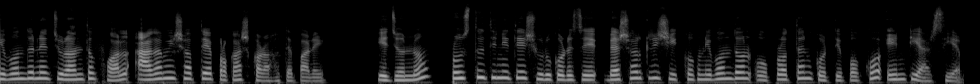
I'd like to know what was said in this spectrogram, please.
নিবন্ধনের চূড়ান্ত ফল আগামী সপ্তাহে প্রকাশ করা হতে পারে। এজন্য প্রস্তুতি নিতে শুরু করেছে বেসরকারি শিক্ষক নিবন্ধন ও প্রত্যয়ন কর্তৃপক্ষ এনটিআরসিএম।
